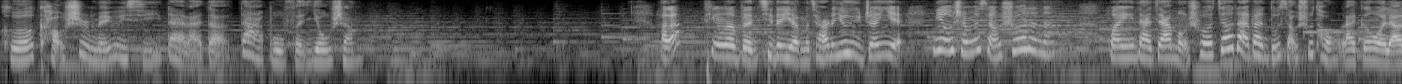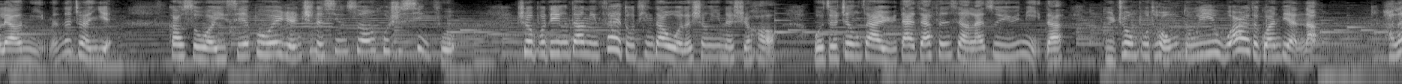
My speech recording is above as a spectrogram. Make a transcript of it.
和考试没预习带来的大部分忧伤。好了，听了本期的眼巴前的英语专业，你有什么想说的呢？欢迎大家猛戳交大伴读小书童来跟我聊聊你们的专业，告诉我一些不为人知的辛酸或是幸福。说不定当你再度听到我的声音的时候，我就正在与大家分享来自于你的与众不同、独一无二的观点呢。好了，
